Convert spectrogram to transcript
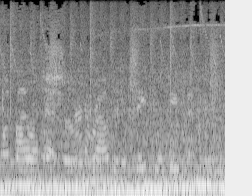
One mile ahead, turn around at a safe location.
